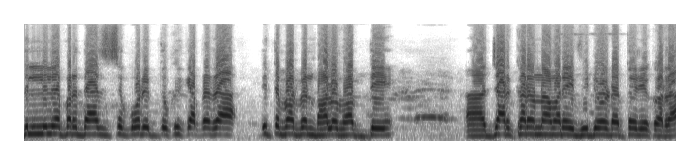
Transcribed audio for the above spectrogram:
দিলে পরে দেখা যাচ্ছে গরিব দুঃখীকে আপনারা দিতে পারবেন ভালো ভাব দিয়ে যার কারণে আমার এই ভিডিওটা তৈরি করা।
